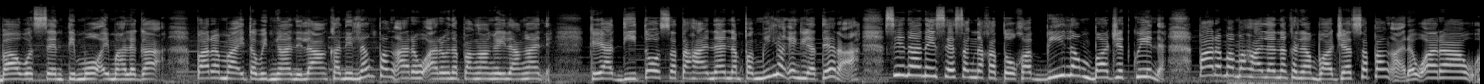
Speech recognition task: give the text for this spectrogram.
bawat sentimo ay mahalaga para maitawid nga nila ang kanilang pang-araw-araw na pangangailangan. Kaya dito sa tahanan ng pamilyang Inglaterra, si Nanay Cesang nakatoka bilang budget queen para mamahala ng kanilang budget sa pang-araw-araw.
